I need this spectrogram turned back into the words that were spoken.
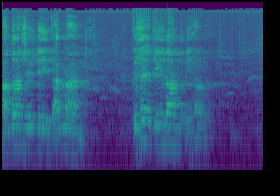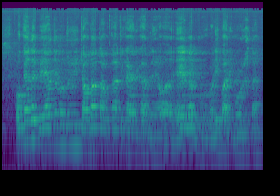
ਅੰਤ ਨਾਲ ਸਿਰਤੀ ਕਰਨਾ ਅੰਤ। ਕਿਸੇ ਚੀਜ਼ ਦਾ ਅੰਤ ਨਹੀਂ ਹੈ ਉਹਦਾ। ਉਹ ਕਹਿੰਦੇ ਬੇਅੰਤ ਨੂੰ ਤੁਸੀਂ 14 ਤਬਕਾਂ ਚ ਕੈਦ ਕਰਦੇ ਹੋ ਇਹ ਤਾਂ ਬੜੀ ਭਾਰੀ ਮੂਰਖਤਾ ਹੈ।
